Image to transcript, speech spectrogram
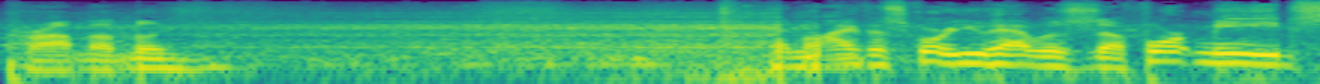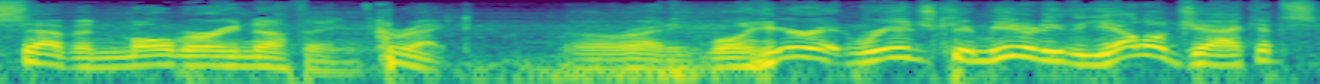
Probably. And Mike, the score you had was uh, Fort Meade seven, Mulberry nothing. Correct. All righty. Well, here at Ridge Community, the Yellow Jackets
